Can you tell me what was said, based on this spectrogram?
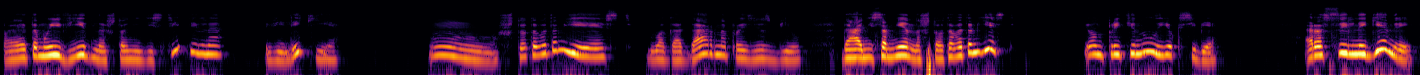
Поэтому и видно, что они действительно великие». «М-м, что-то в этом есть», — благодарно произнес Билл. «Да, несомненно, что-то в этом есть». И он притянул ее к себе. Рассыльный Генри,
